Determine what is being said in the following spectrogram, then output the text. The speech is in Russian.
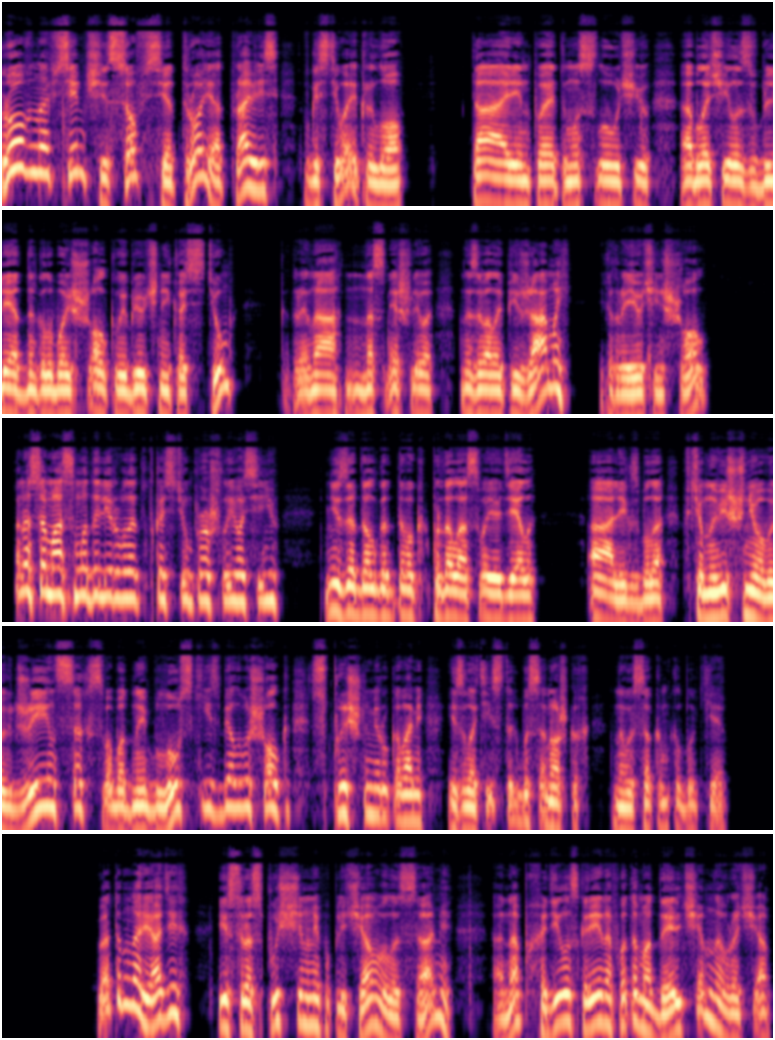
Ровно в семь часов все трое отправились в гостевое крыло. Тайрин по этому случаю облачилась в бледно-голубой шелковый брючный костюм, который она насмешливо называла пижамой и который ей очень шел. Она сама смоделировала этот костюм прошлой осенью, незадолго до того, как продала свое дело. Алекс была в темно-вишневых джинсах, свободной блузке из белого шелка с пышными рукавами и золотистых босоножках на высоком каблуке. В этом наряде и с распущенными по плечам волосами она походила скорее на фотомодель, чем на врача.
